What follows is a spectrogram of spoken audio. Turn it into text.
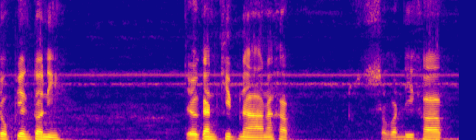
จบเพียงตัวนี้ เจอกันคลิปหน้านะครับ สวัสดีครับ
